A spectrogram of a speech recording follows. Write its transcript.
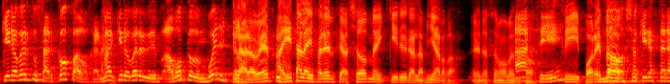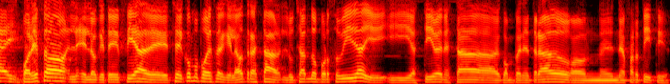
quiero ver tu sarcófago, Germán. Quiero ver eh, a vos todo envuelto. Claro, ¿ves? Ahí está la diferencia. Yo me quiero ir a la mierda en ese momento. Ah, ¿sí? Sí, por eso... No, yo quiero estar ahí. Por eso lo que te decía de, che, ¿cómo puede ser que la otra está luchando por su vida y, Steven está compenetrado con eh, Nefertiti?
